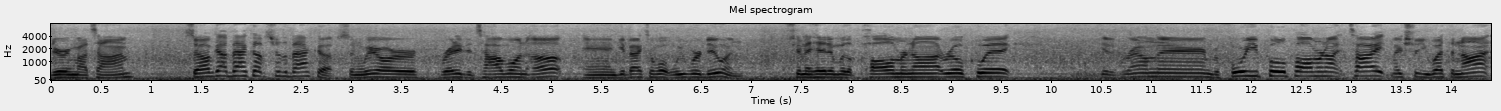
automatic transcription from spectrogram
during my time. So I've got backups for the backups and we are ready to tie one up and get back to what we were doing. Just gonna hit him with a Palomar knot real quick. Get it around there. And before you pull the Palomar knot tight, make sure you wet the knot.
